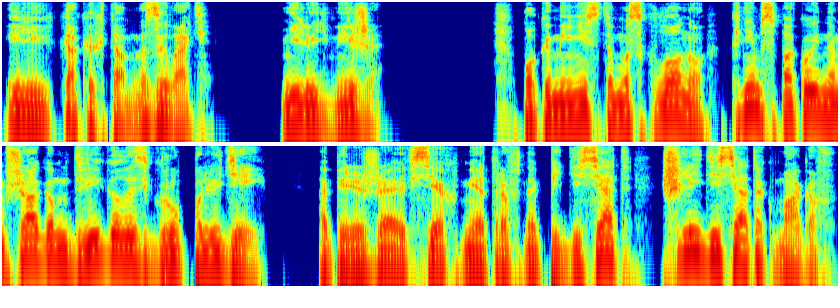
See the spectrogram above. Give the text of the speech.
или как их там называть. Не людьми же. По каменистому склону к ним спокойным шагом двигалась группа людей. Опережая всех метров на пятьдесят, шли десяток магов.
